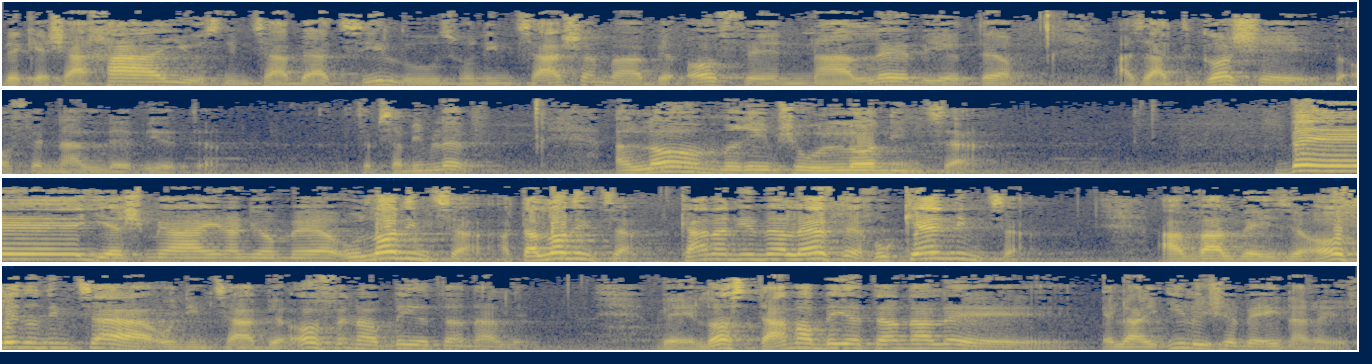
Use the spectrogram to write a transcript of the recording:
וכשהחיוס נמצא באצילוס, הוא נמצא שם באופן נעלה ביותר. אז הדגושה באופן נעלה ביותר. אתם שמים לב? לא אומרים שהוא לא נמצא. ביש מאין אני אומר, הוא לא נמצא, אתה לא נמצא. כאן אני אומר להפך, הוא כן נמצא. אבל באיזה אופן הוא נמצא? הוא נמצא באופן הרבה יותר נעלה. ולא סתם הרבה יותר נעלה, אלא אילו שבאין ערך.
